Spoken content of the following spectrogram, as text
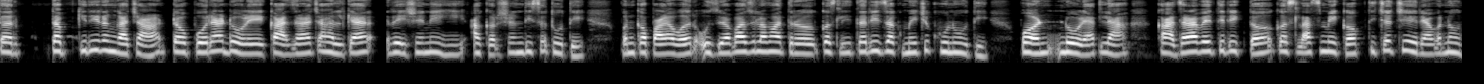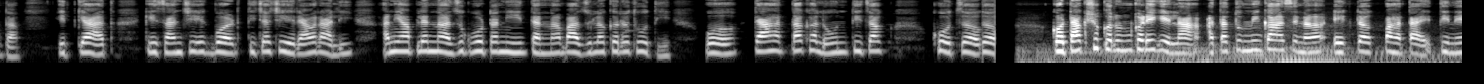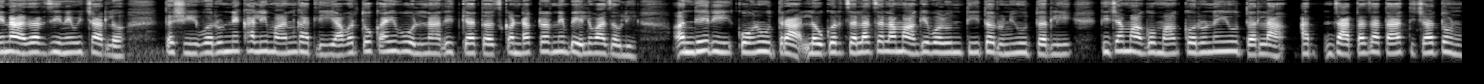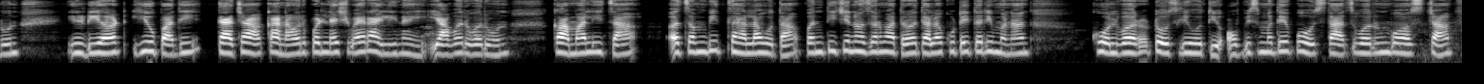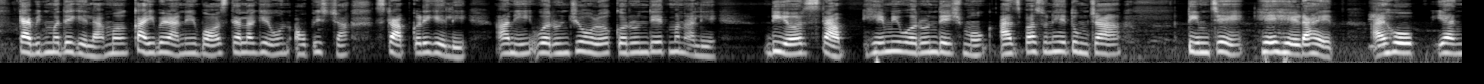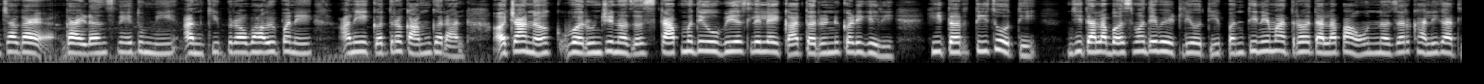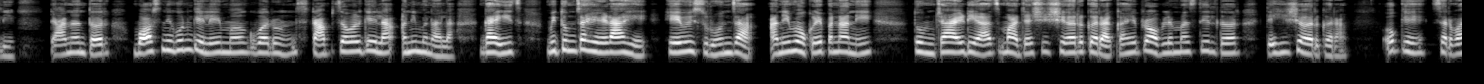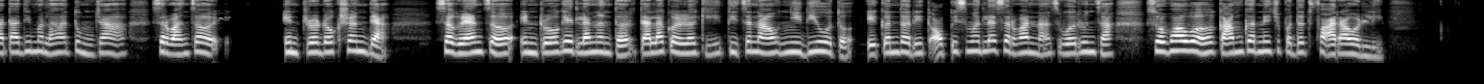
तर तपकिरी रंगाच्या टपोऱ्या डोळे काजळाच्या हलक्या रेषेनेही आकर्षण दिसत होते. पण कपाळावर उजव्या बाजूला मात्र कसली तरी जखमेची खून होती. पण डोळ्यातल्या काजळाव्यतिरिक्त कसलाच मेकअप तिच्या चेहऱ्यावर नव्हता. इतक्यात केसांची एक बट तिच्या चेहऱ्यावर आली आणि आपल्या नाजूक बोटांनी त्यांना बाजूला करत होती व त्या हाताखालून तिचा खोच कटाक्ष करूनकडे गेला. आता तुम्ही का असे ना एकटक पाहताय? तिने नाजारजीने विचारलं. तशी वरूणने खाली मान घातली. यावर तो काही बोलणार इतक्यातच कंडक्टरने बेल वाजवली. अंधेरी कोण उतरा लवकर चला चला मागे वळून ती तरुणी उतरली. तिच्या मागोमाग करूनही उतरला. जाता जाता तिच्या तोंडून इडियट ही उपाधी त्याच्या कानावर पडल्याशिवाय राहिली नाही. यावर वरून कामालीचा अचंबित झाला होता. पण तिची नजर मात्र त्याला कुठेतरी मनात खोलवर टोचली होती. ऑफिसमध्ये पोहोचताच वरून बॉसच्या कॅबिनमध्ये गेला. मग काही वेळाने बॉस त्याला घेऊन ऑफिसच्या स्टाफकडे गेले आणि वरूणची ओळख करून देत म्हणाले, डिअर स्टाफ, हे मी वरूण देशमुख. आजपासून हे तुमच्या टीमचे हे हेड आहेत. आय होप यांच्या गाय गायडन्सने तुम्ही आणखी प्रभावीपणे आणि एकत्र काम कराल. अचानक वरूणची नजर स्टाफमध्ये उभी असलेल्या एका तरुणीकडे गेली. ही तर तीच होती जी त्याला बसमध्ये भेटली होती. पण तिने मात्र त्याला पाहून नजर खाली घातली. त्यानंतर बॉस निघून गेले. मग वरून स्टाफजवळ गेला आणि म्हणाला, गाईज, मी तुमचा हेड आहे हे विसरून जा आणि मोकळेपणाने तुमच्या आयडियाज माझ्याशी शेअर करा. काही प्रॉब्लेम असतील तर तेही शेअर करा. ओके, सर्वात आधी मला तुमच्या सर्वांचं इंट्रोडक्शन द्या. सगळ्यांचं इंट्रो घेतल्यानंतर त्याला कळलं की तिचं नाव निधी होतं. एकंदरीत ऑफिसमधल्या सर्वांनाच वरूणचा स्वभाव व काम करण्याची पद्धत फार आवडली.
